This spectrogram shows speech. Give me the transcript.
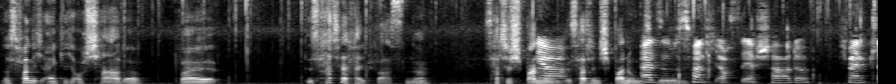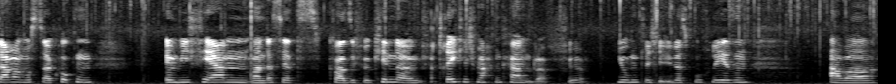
das fand ich eigentlich auch schade, weil es hatte halt was, ne? Es hatte Spannung, ja. es hatte einen Spannungsbogen. Also das fand ich auch sehr schade. Ich meine, klar, man muss da gucken, inwiefern man das jetzt quasi für Kinder irgendwie verträglich machen kann oder für Jugendliche, die das Buch lesen. Aber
